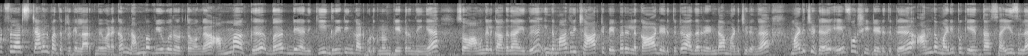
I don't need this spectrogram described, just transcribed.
ஆர்ட்ஃபுல் ஆர்ட்ஸ் சேனல் பார்த்துட்டு இருக்க எல்லாருக்குமே வணக்கம். நம்ம வியூவர் ஒருத்தவங்க அம்மாவுக்கு பர்த்டே அன்னைக்கு க்ரீட்டிங் கார்டு கொடுக்கணும்னு கேட்டிருந்தீங்க. ஸோ அவங்களுக்காக தான் இது. இந்த மாதிரி சார்ட் பேப்பர் இல்லை கார்டு எடுத்துகிட்டு அதை ரெண்டாக மடிச்சிடுங்க. மடிச்சுட்டு ஏ ஃபோர் ஷீட் எடுத்துகிட்டு அந்த மடிப்புக்கு ஏற்ற சைஸில்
